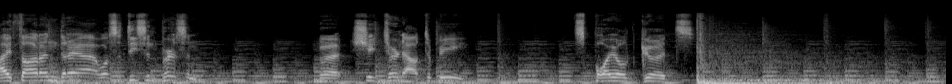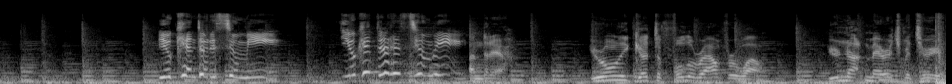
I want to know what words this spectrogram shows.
I thought Andrea was a decent person, but she turned out to be spoiled goods. You can't do this to me. You can do this to me. Andrea, you're only good to fool around for a while. You're not marriage material.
